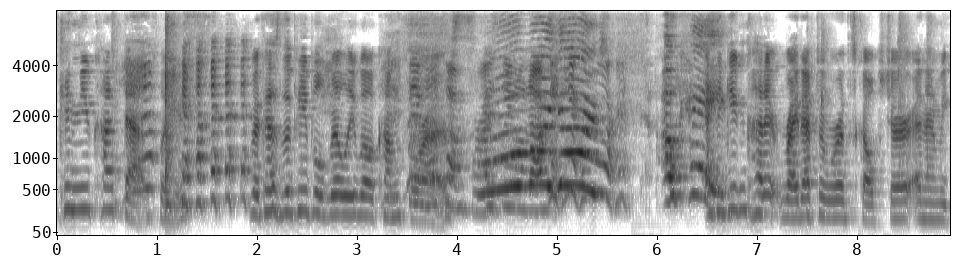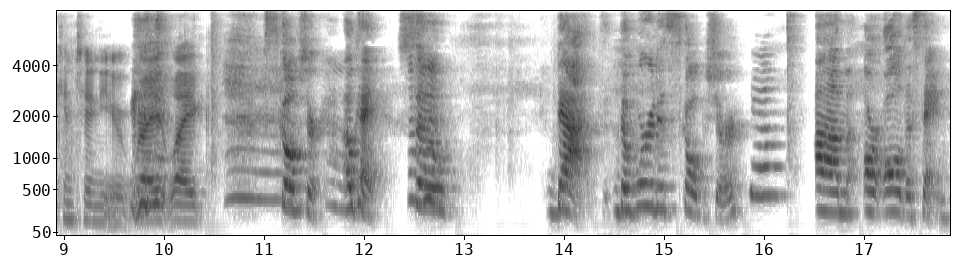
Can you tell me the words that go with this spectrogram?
Can you cut that, please? because the people really will come for they us. come for us. Oh They will not my be here okay. I think you can cut it right after word sculpture, and then we continue, right? Like, sculpture. Okay, so that the word is sculpture. Yeah. Um, are all the same,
